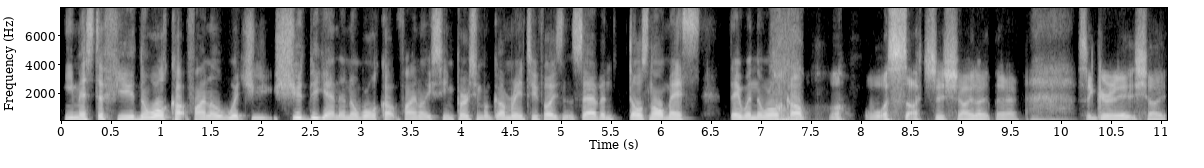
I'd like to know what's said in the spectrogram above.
He missed a few in the World Cup final, which you should be getting in a World Cup final. You've seen Percy Montgomery in 2007, does not miss. They win the World Cup. what such a shout out there. It's a great shout.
